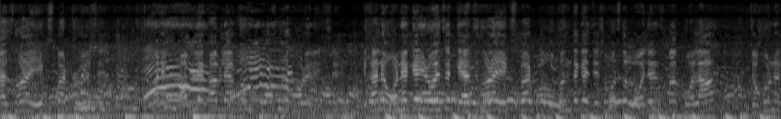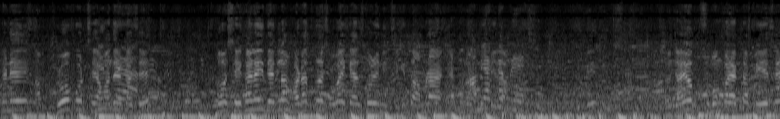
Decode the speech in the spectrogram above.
ক্যাচ ধরা এক্সপার্ট রয়েছে। মানে খাবলে খাবলে একদম পুরো ধরে নিচ্ছে। এখানে অনেকেই রয়েছে ক্যাচ ধরা এক্সপার্ট তো ওখান থেকে যে সমস্ত লজেন্স বা কলা যখন এখানে থ্রো করছে আমাদের কাছে তো সেখানেই দেখলাম হঠাৎ করে সবাই ক্যাচ ধরে নিচ্ছে কিন্তু আমরা এখনও আমি পেলাম তো যাই হোক শুভঙ্কর একটা পেয়েছে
